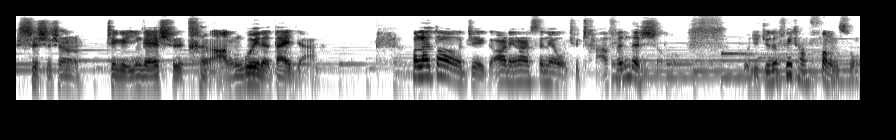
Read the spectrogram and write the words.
事实上。这个应该是很昂贵的代价。后来到这个二零二三年，我去查分的时候，我就觉得非常放松。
